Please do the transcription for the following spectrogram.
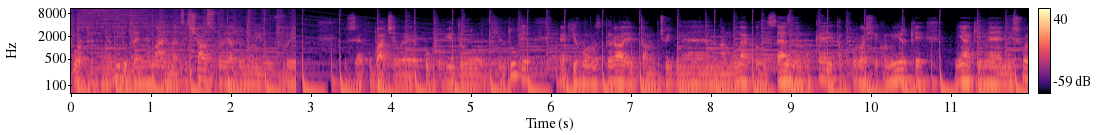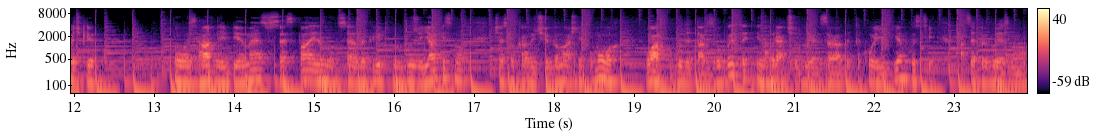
портити не буду, та й немає на це часу. Я думаю, ви вже побачили купу відео в Ютубі, як його розбирають, там чуть не на молекули, все з ним окей, там хороші комірки, ніякі не мішочки. Ось гарний BMS, все спаяно, все закріплено дуже якісно. Чесно кажучи, в домашніх умовах важко буде так зробити, і навряд чи ви заради такої ємкості, а це приблизно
